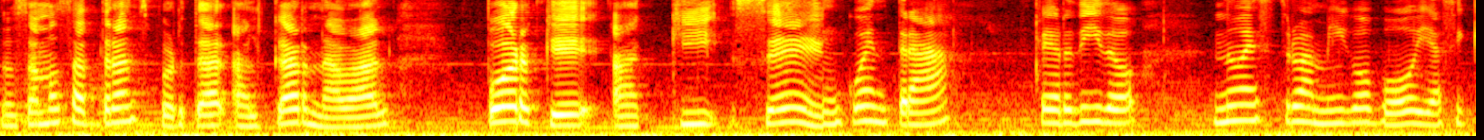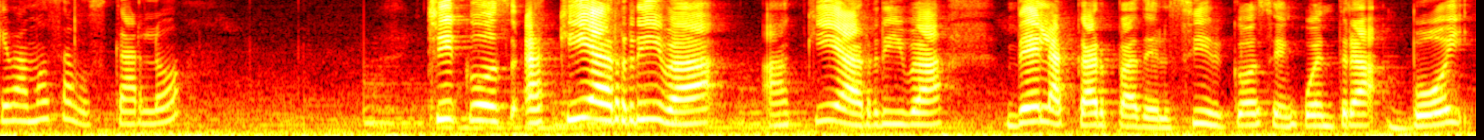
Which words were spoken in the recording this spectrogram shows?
Nos vamos a transportar al carnaval. Porque aquí se encuentra perdido nuestro amigo Boy. Así que vamos a buscarlo. Chicos, aquí arriba, aquí arriba de la carpa del circo se encuentra Boy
